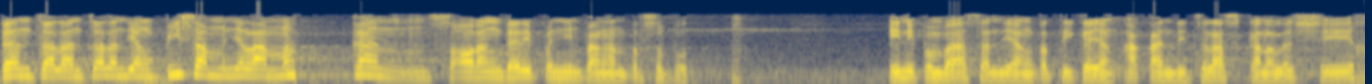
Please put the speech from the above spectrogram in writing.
dan jalan-jalan yang bisa menyelamatkan seorang dari penyimpangan tersebut. Ini pembahasan yang ketiga yang akan dijelaskan oleh Syekh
